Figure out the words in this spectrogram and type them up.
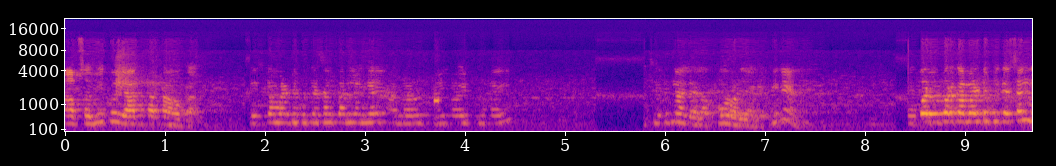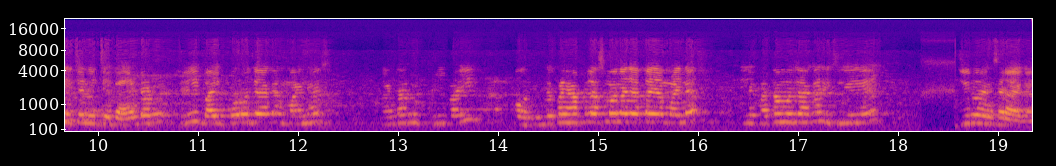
आप सभी को याद करना होगा। इसका मल्टीप्लिकेशन कर लेंगे under root three by two by कितना जाएगा? फोर हो जाएगा, ठीक है? ऊपर ऊपर का मल्टीप्लिकेशन नीचे नीचे का। Under root three by four हो जाएगा, minus under root three by four. देखो यहाँ प्लस माना जाता है या माइनस ये खत्म हो जाएगा, इसलिए ज़ीरो आंसर आएगा।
